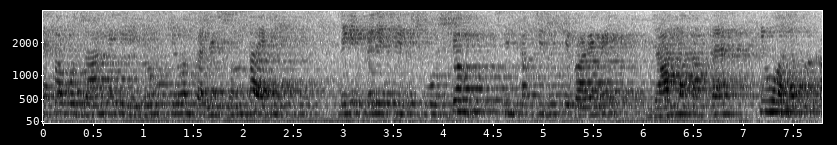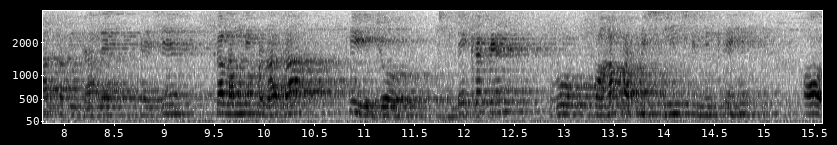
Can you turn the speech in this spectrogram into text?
ऐसा वो जानने के लिए लोग केवल पहले सुनता है किसी से, लेकिन फिर एक वो स्वयं इन सब चीज़ों के बारे में जानना चाहता है कि वो अलग प्रकार का विद्यालय कैसे है। कल हमने पढ़ा था कि जो लेखक हैं, वो वहाँ पर मिस भीम से मिलते हैं और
